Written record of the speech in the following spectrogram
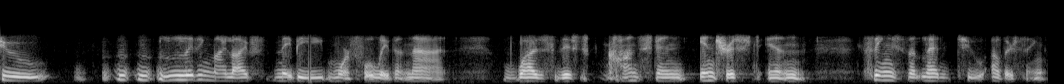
to living my life maybe more fully than that, was this constant interest in things that led to other things.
